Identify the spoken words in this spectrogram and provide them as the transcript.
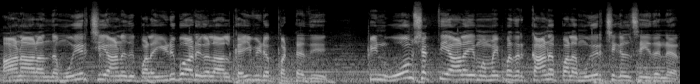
ஆனால் அந்த முயற்சியானது பல இடுபாடுகளால் கைவிடப்பட்டது. பின் ஓம் சக்தி ஆலயம் அமைப்பதற்கான பல முயற்சிகள் செய்தனர்.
